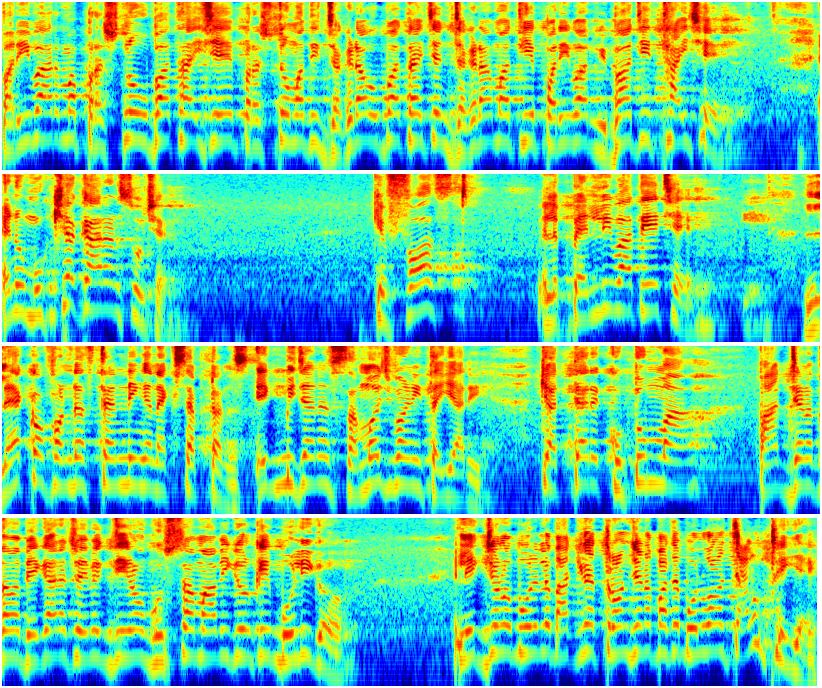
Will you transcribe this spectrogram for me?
પરિવારમાં પ્રશ્નો ઊભા થાય છે, પ્રશ્નોમાંથી ઝઘડા ઊભા થાય છે અને ઝઘડામાંથી એ પરિવાર વિભાજિત થાય છે. એનું મુખ્ય કારણ શું છે? કે ફર્સ્ટ એટલે પહેલી વાત એ છે lack of understanding and acceptance એકબીજાને સમજવાની તૈયારી કે અત્યારે કુટુંબમાં પાંચ જણા તમે ભેગા છો, એમ એક જણો ગુસ્સામાં આવી ગયો કંઈ બોલી ગયો. એટલે એક જણો બોલે એટલે બાકીના ત્રણ જણા પાસે બોલવાનું ચાલુ જ થઈ જાય.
